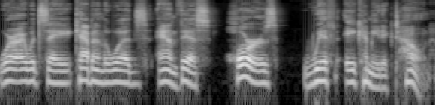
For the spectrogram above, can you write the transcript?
where I would say Cabin in the Woods and this, horrors with a comedic tone.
